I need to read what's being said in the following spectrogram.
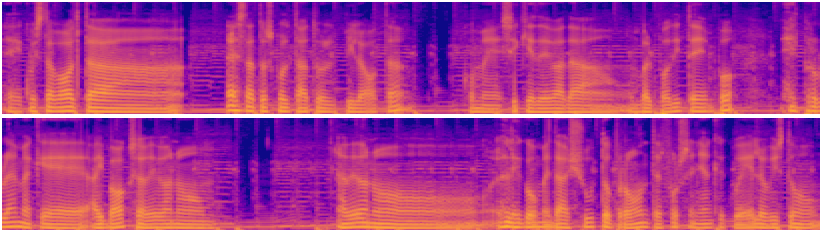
E questa volta è stato ascoltato il pilota come si chiedeva da un bel po' di tempo. E il problema è che ai box avevano avevano le gomme da asciutto pronte forse neanche quelle. Ho visto un,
